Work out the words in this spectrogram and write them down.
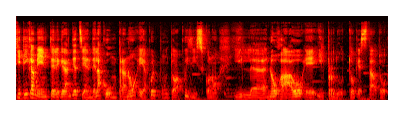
tipicamente le grandi aziende la comprano e a quel punto acquisiscono il eh, know-how e il prodotto che è stato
